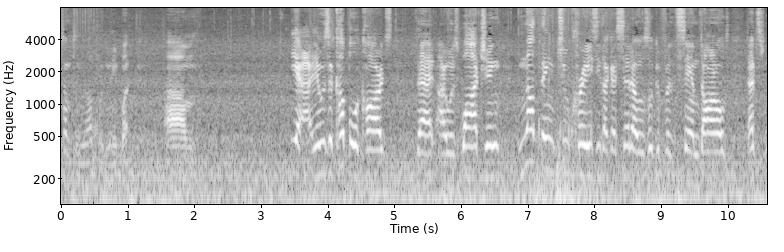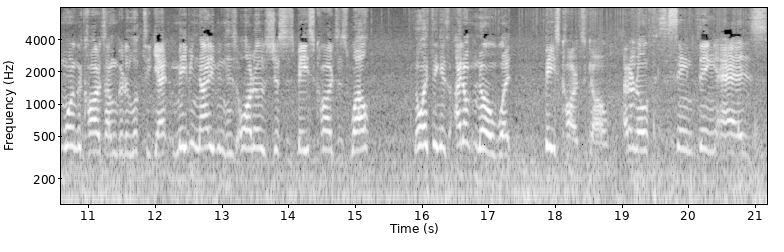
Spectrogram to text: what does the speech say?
Something's up with me. But um, yeah, it was a couple of cards that I was watching. Nothing too crazy. Like I said, I was looking for the Sam Darnold. That's one of the cards I'm going to look to get. Maybe not even his autos, just his base cards as well. The only thing is, I don't know what base cards go. I don't know if it's the same thing as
